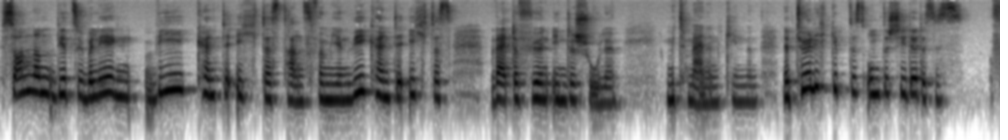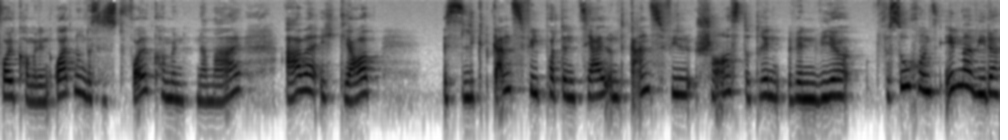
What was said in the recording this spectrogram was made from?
sondern dir zu überlegen, wie könnte ich das transformieren, wie könnte ich das weiterführen in der Schule mit meinen Kindern. Natürlich gibt es Unterschiede, das ist vollkommen in Ordnung, das ist vollkommen normal, aber ich glaube, es liegt ganz viel Potenzial und ganz viel Chance da drin, wenn wir versuchen, uns immer wieder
